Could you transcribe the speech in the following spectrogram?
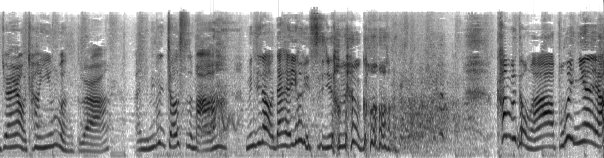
们居然让我唱英文歌啊！啊！你们不是找死吗？明知道我大学英语四级都没有过，看不懂啊，不会念呀，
